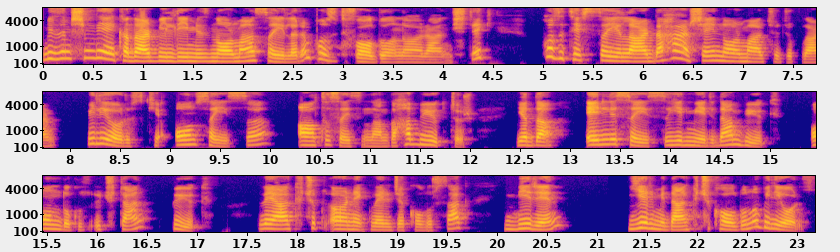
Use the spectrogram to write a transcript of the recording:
Bizim şimdiye kadar bildiğimiz normal sayıların pozitif olduğunu öğrenmiştik. Pozitif sayılarda her şey normal çocuklar. Biliyoruz ki 10 sayısı 6 sayısından daha büyüktür. Ya da 50 sayısı 27'den büyük. 19 3'ten büyük. Veya küçük örnek verecek olursak 1'in 20'den küçük olduğunu biliyoruz.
